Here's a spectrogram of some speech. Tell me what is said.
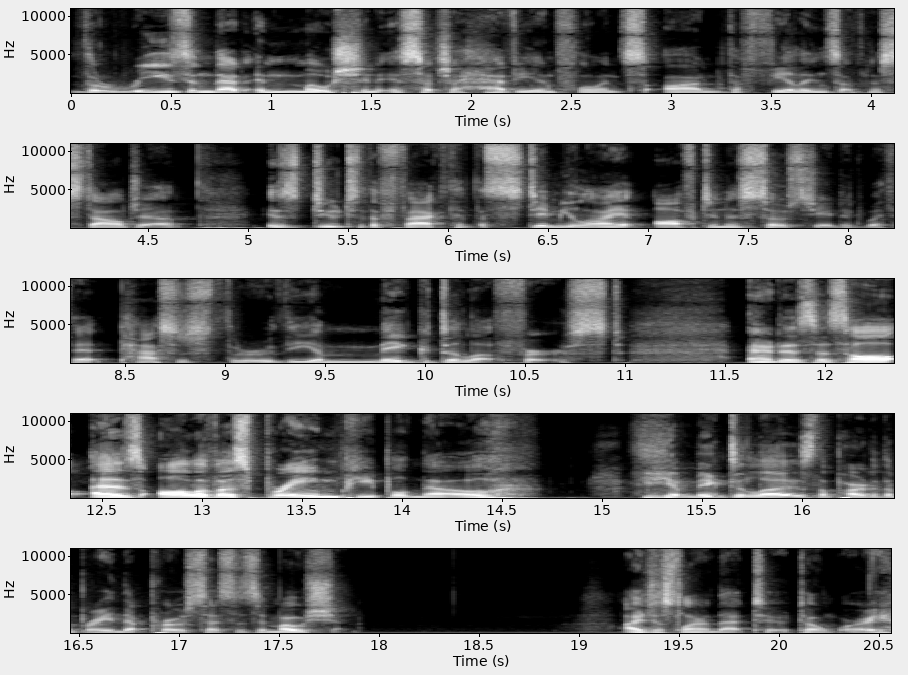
the reason that emotion is such a heavy influence on the feelings of nostalgia is due to the fact that the stimuli often associated with it passes through the amygdala first. And as, as all as all of us brain people know, the amygdala is the part of the brain that processes emotion. I just learned that too. Don't worry.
